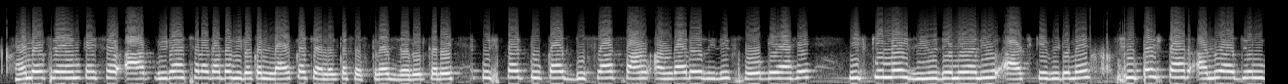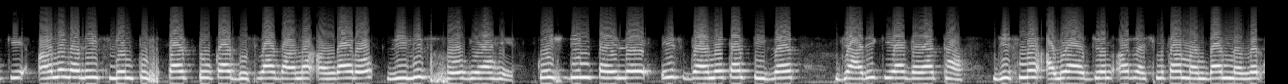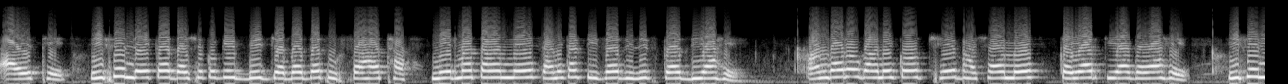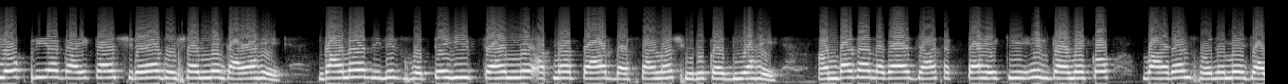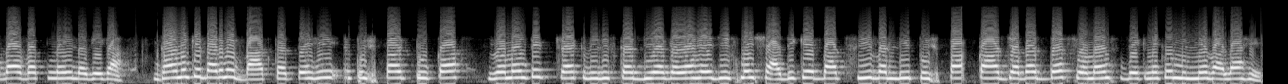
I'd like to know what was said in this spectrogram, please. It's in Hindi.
हेलो फ्रेंड कैसे हो आप? वीडियो अच्छा लगा तो वीडियो को लाइक और चैनल को सब्सक्राइब ज़रूर करें। पुष्पा टू का दूसरा सॉन्ग अंगारो रिलीज़ हो गया है। इसकी मैं रिव्यू देने वाली हूँ आज के वीडियो में। सुपरस्टार अल्लू अर्जुन की आने वाली फ़िल्म पुष्पा टू का दूसरा गाना अंगारो रिलीज़ हो गया है। कुछ दिन पहले इस गाने का टीजर जारी किया गया था। जिसमें अल्लू अर्जुन और रश्मिका मंदान नज़र आए थे। इसे लेकर दर्शकों के बीच ज़बरदस्त उत्साह था। निर्माता ने गाने का टीजर रिलीज़ कर दिया है। अंगारो गाने को छह भाषाओं में तैयार किया गया है। इसे लोकप्रिय गायिका श्रेया घोषाल ने गाया है। गाना रिलीज़ होते ही फ़ैन ने अपना प्यार दर्शाना शुरू कर दिया है। अंदाज़ा लगाया जा सकता है कि इस गाने को वायरल होने में ज़्यादा वक्त नहीं लगेगा। गाने के बारे में बात करते हैं। पुष्पा टू का रोमांटिक ट्रैक रिलीज़ कर दिया गया है, जिसमें शादी के बाद सी वल्ली पुष्पा का ज़बरदस्त रोमांस देखने को मिलने वाला है।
